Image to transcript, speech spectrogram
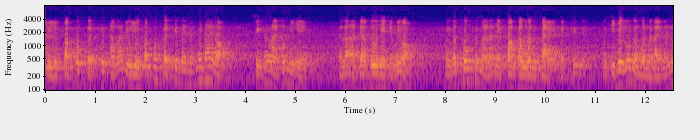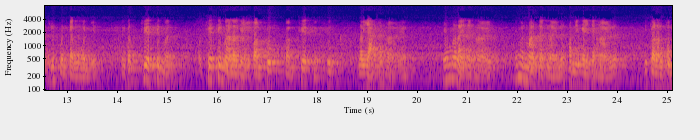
อยู่ๆความทุกข์เกิดขึ้นถามว่าอยู่ๆความทุกข์เกิดขึ้นได้ไหมไม่ได้หรอก สิ่งทั้งหลายต้องมีเหตุ แต่เราอาจจะดูเหตุยังไม่ออก มันก็ทุกข์ขึ้นมาแล้วอย่างความกังวลใจเกิดขึ้นเนี่ยบางทีไม่รู้กังวลอะไรนะลึกๆมันกังวลเงี้ยมันก็เครียดขึ้นมา พอเครียดขึ้นมาเราเห็นความทุกข์ความเครียดเกิดขึ้น เราอยากให้หายเอ๊ะเมื่อไหร่จะหายเอ๊ะมันมาจากไหนนะทำยังไงจะหายนะที่กำลังฟุ้ง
